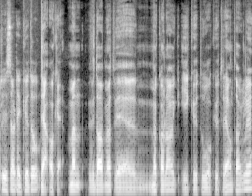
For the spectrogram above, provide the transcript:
Så vi starter Q2. Ja, OK. Men vi- da møter vi eh, møkkalag i Q2 og Q3 antagelig.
